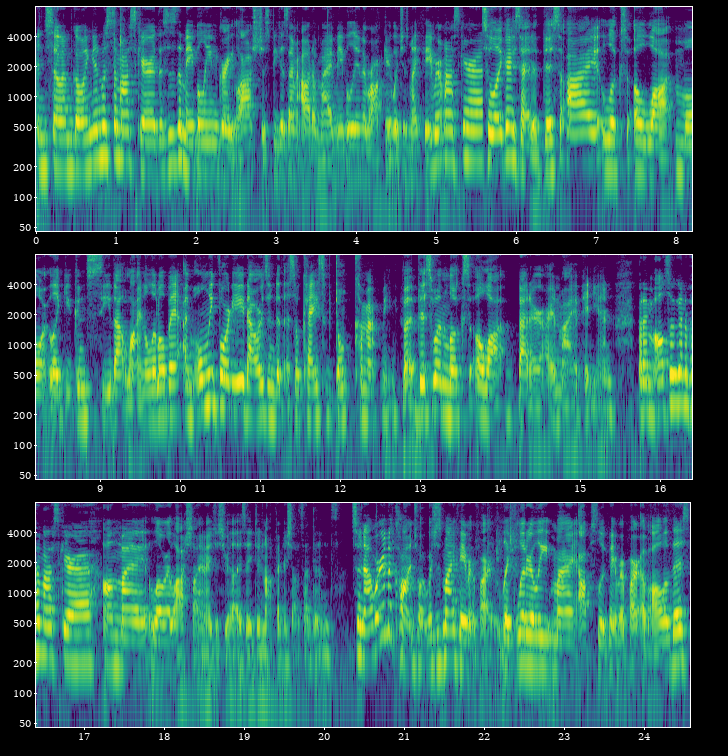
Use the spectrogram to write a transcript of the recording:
And so I'm going in with some mascara. This is the Maybelline Great Lash just because I'm out of my Maybelline The Rocket, which is my favorite mascara. So like I said, this eye looks a lot more, like you can see that line a little bit. I'm only 48 hours into this, okay? So don't come at me. But this one looks a lot better in my opinion. But I'm also going to put mascara on my lower lash line. I just realized I did not finish that sentence. So now we're going to contour, which is my favorite part. Like literally literally my absolute favorite part of all of this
